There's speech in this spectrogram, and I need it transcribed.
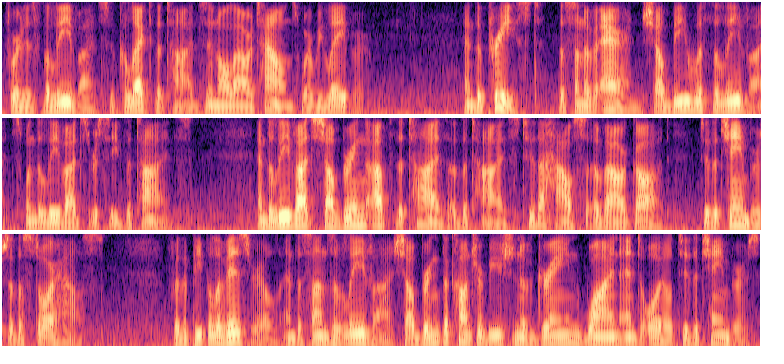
for it is the Levites who collect the tithes in all our towns where we labor. And the priest, the son of Aaron, shall be with the Levites when the Levites receive the tithes. And the Levites shall bring up the tithe of the tithes to the house of our God, to the chambers of the storehouse. For the people of Israel and the sons of Levi shall bring the contribution of grain, wine, and oil to the chambers,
